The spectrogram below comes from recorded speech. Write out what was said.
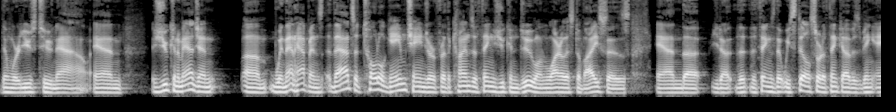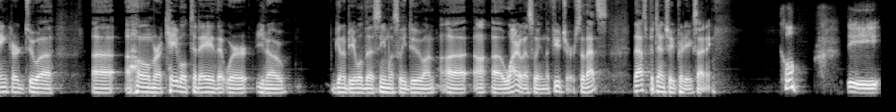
than we're used to now. And as you can imagine, um, when that happens, that's a total game changer for the kinds of things you can do on wireless devices, and the you know the the things that we still sort of think of as being anchored to a a, a home or a cable today that we're you know going to be able to seamlessly do on uh, uh, uh, wirelessly in the future. So that's that's potentially pretty exciting. Cool the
